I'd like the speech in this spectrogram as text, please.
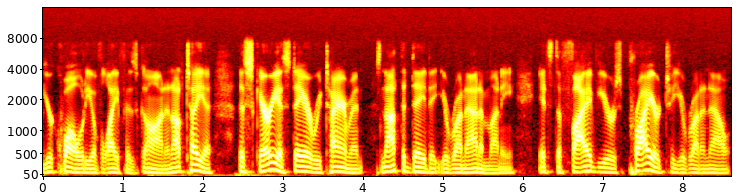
your quality of life is gone. And I'll tell you, the scariest day of retirement is not the day that you run out of money. It's the five years prior to you running out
